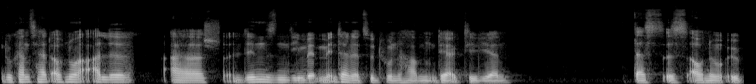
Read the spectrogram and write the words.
Du kannst halt auch nur alle äh, Linsen, die mit dem Internet zu tun haben, deaktivieren das ist auch eine,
